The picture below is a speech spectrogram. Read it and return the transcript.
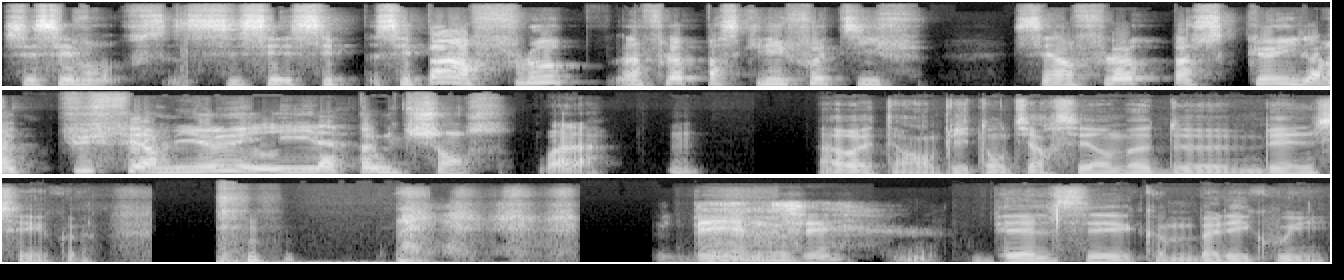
c'est c'est vr- c'est- c'est- c'est- c'est pas un flop un flop parce qu'il est fautif, c'est un flop parce qu'il aurait pu faire mieux et il a pas eu de chance. Voilà. Ah ouais, t'as rempli ton tier C en mode euh, BLC quoi. BNC BLC comme bas les couilles.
